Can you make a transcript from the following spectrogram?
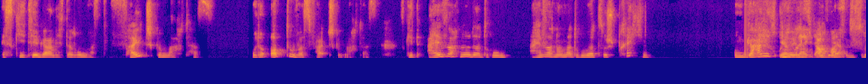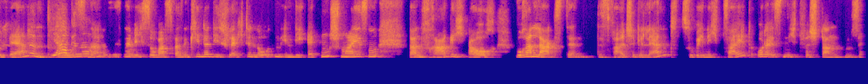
es geht hier gar nicht darum, was du falsch gemacht hast oder ob du was falsch gemacht hast. Es geht einfach nur darum, einfach nochmal drüber zu sprechen. Und gar nicht und vielleicht auch was zu lernen. Draus, ja, genau. Ne? Das ist nämlich so was, was Kinder, die schlechte Noten in die Ecken schmeißen, dann frage ich auch, woran lag es denn? Das Falsche gelernt, zu wenig Zeit oder ist nicht verstanden? Sind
